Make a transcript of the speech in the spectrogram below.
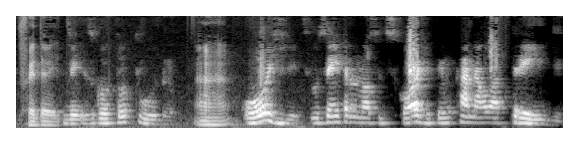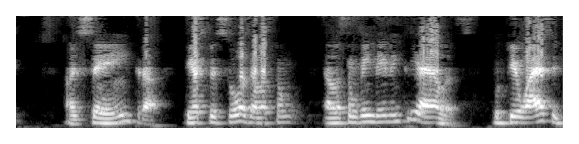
Foi doido. Esgotou tudo. Aham. Hoje, se você entra no nosso Discord, tem um canal lá Trade. Aí você entra, tem as pessoas, elas estão elas estão vendendo entre elas. Porque o asset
